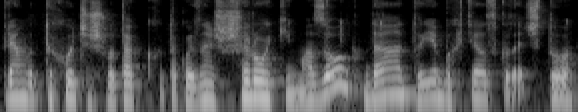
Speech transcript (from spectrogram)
прям вот ты хочешь вот так, такой, знаешь, широкий мазок, да, то я бы хотела сказать, что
